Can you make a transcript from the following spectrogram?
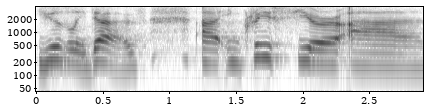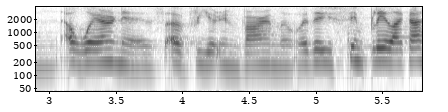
usually does uh, increase your um, awareness of your environment whether you simply like i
